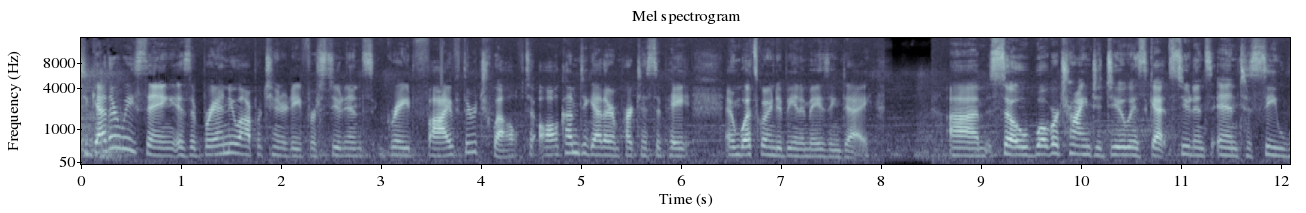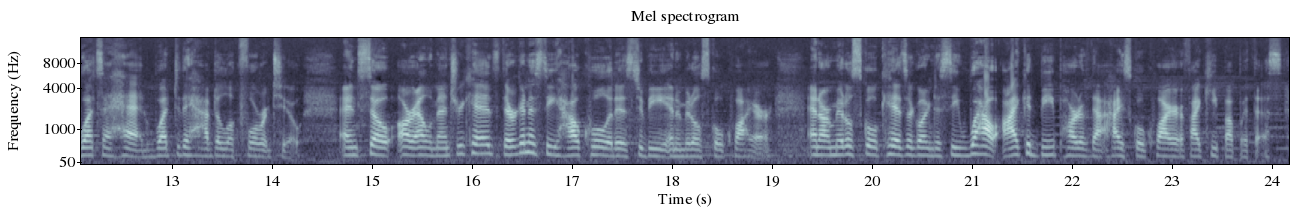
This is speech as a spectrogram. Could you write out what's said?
Together We Sing is a brand new opportunity for students grade 5 through 12 to all come together and participate in what's going to be an amazing day. Um, so what we're trying to do is get students in to see what's ahead, what do they have to look forward to. And so our elementary kids, they're going to see how cool it is to be in a middle school choir. And our middle school kids are going to see, wow, I could be part of that high school choir if I keep up with this.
